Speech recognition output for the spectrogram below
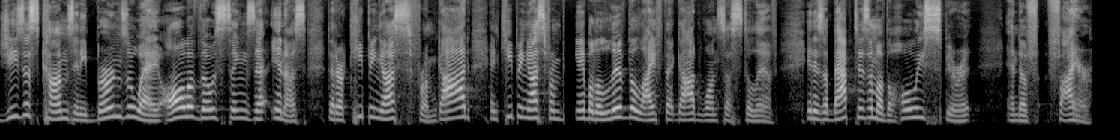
Jesus comes and he burns away all of those things in us that are keeping us from God and keeping us from being able to live the life that God wants us to live. It is a baptism of the Holy Spirit and of fire.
